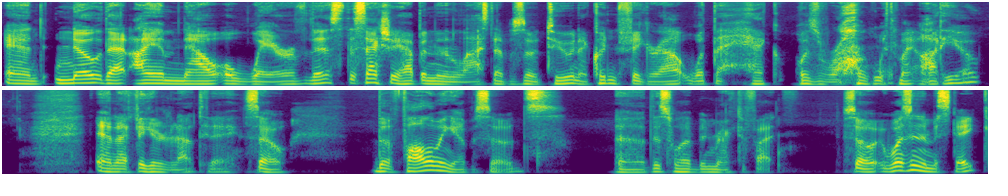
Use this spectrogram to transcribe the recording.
And know that I am now aware of this. This actually happened in the last episode too, and I couldn't figure out what the heck was wrong with my audio. And I figured it out today. So the following episodes uh, this will have been rectified. So it wasn't a mistake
